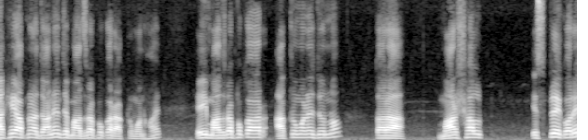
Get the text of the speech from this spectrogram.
আখে আপনারা জানেন যে মাজরা পোকার আক্রমণ হয়। এই মাজরা পোকার আক্রমণের জন্য তারা মার্শাল স্প্রে করে,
